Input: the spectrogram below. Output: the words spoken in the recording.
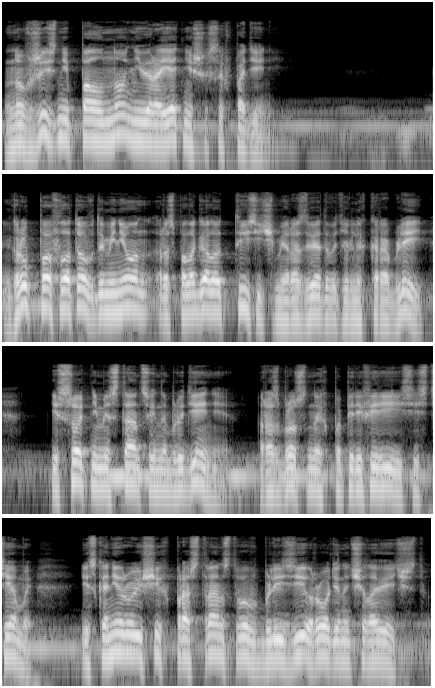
но в жизни полно невероятнейших совпадений. Группа флотов Доминион располагала тысячами разведывательных кораблей и сотнями станций наблюдения, разбросанных по периферии системы и сканирующих пространство вблизи родины человечества.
